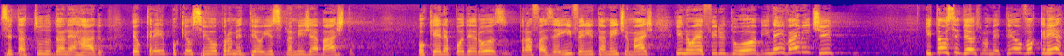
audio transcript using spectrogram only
se está tudo dando errado? Eu creio porque o Senhor prometeu, e isso para mim já basta. Porque Ele é poderoso para fazer infinitamente mais, e não é filho do homem, e nem vai mentir. Então, se Deus prometeu, eu vou crer.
